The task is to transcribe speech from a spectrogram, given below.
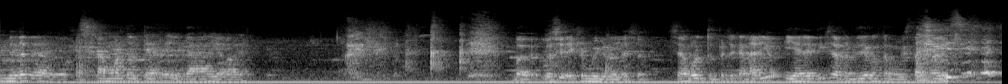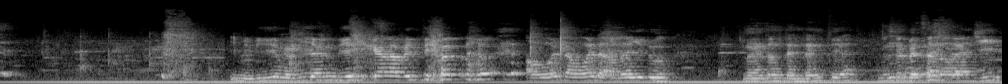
Invéntate algo. Está muerto el perro y el canario, ¿vale? Vale, lo sé, es que es muy cruel eso. Se ha vuelto el perro canario y Heretics se ha perdido contra Movistar, ¿sabes? y mi vídeo me pillan 10 cada 24 horas. Ha vuelto, ha vuelto, anda a YouTube. No entro en tendencia. No estoy pensando en allí.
